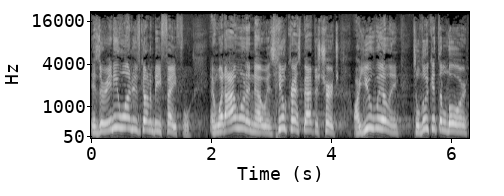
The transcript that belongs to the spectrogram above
Is there anyone who's going to be faithful? And what I want to know is Hillcrest Baptist Church, are you willing to look at the Lord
